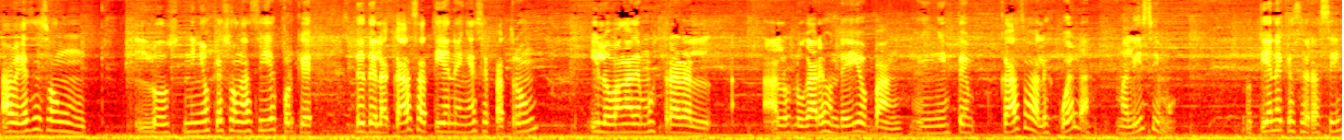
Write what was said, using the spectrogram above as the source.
a veces son, los niños que son así es porque desde la casa tienen ese patrón y lo van a demostrar al, a los lugares donde ellos van. En este caso, a la escuela. Malísimo. No tiene que ser así.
